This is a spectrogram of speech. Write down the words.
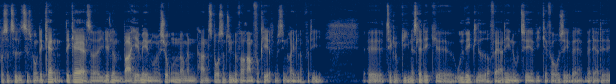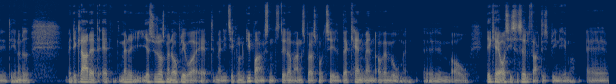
på så tidligt tidspunkt, det kan, det kan altså i virkeligheden bare hæmme innovationen, når man har en stor sandsynlighed for at ramme forkert med sine regler, fordi øh, teknologien er slet ikke øh, udviklet og færdig endnu til, at vi kan forudse, hvad, hvad det er, det, det ender med. Men det er klart, at, at man, jeg synes også, man oplever, at man i teknologibranchen stiller mange spørgsmål til, hvad kan man og hvad må man. Øhm, og det kan også i sig selv faktisk blive en hæmmer. Øh, ja, for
